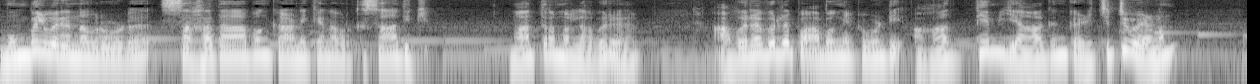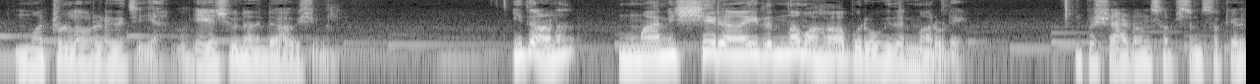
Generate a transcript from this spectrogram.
മുമ്പിൽ വരുന്നവരോട് സഹതാപം കാണിക്കാൻ അവർക്ക് സാധിക്കും. മാത്രമല്ല അവർ അവരവരുടെ പാപങ്ങൾക്ക് വേണ്ടി ആദ്യം യാഗം കഴിച്ചിട്ട് വേണം മറ്റുള്ളവരുടേത് ചെയ്യാൻ. യേശുവിന് അതിന്റെ ആവശ്യമില്ല. ഇതാണ് മനുഷ്യരായിരുന്ന മഹാപുരോഹിതന്മാരുടെ ഇപ്പോൾ ഷാഡോൺ സബ്സ്റ്റൻസ് ഒക്കെ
